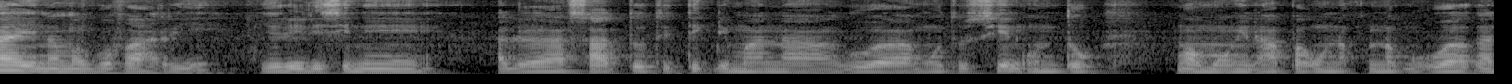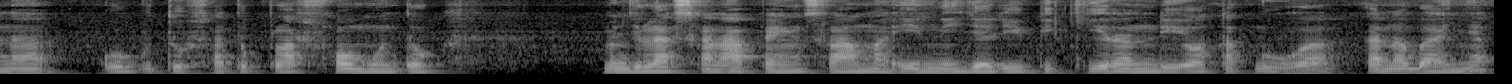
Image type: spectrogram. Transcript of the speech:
Hai, nama gue Fahri. Jadi di sini adalah satu titik di mana gue mutusin untuk ngomongin apa unek-unek gue karena gue butuh satu platform untuk menjelaskan apa yang selama ini jadi pikiran di otak gue karena banyak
